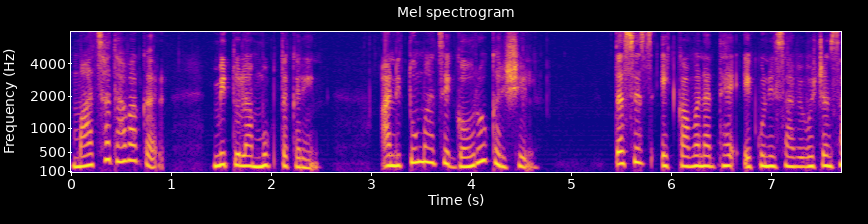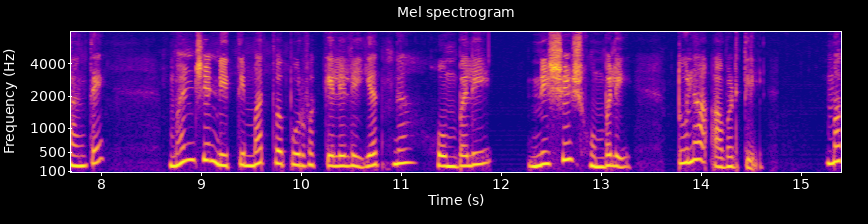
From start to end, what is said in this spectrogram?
माझा धावा कर. मी तुला मुक्त करेन. आणि तू माझे गौरव करशील. तसेच एकावन्न अध्याय एकोणीसावे वचन सांगते. म्हणजे नीतिमत्वपूर्वक केलेले यज्ञ होंबली निशेष होंबली तुला आवडतील. मग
